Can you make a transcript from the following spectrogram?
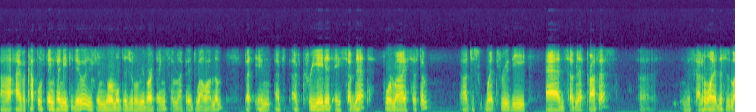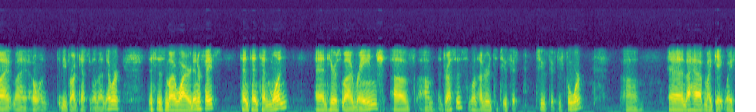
uh, I have a couple of things I need to do. These are normal digital rebar things, so I'm not going to dwell on them. But in, I've, I've created a subnet for my system. Uh, just went through the add subnet process. Uh, this I don't want it. This is my my. I don't want to be broadcasting on that network. This is my wired interface, 10.10.10.1, and here's my range of um, addresses, 100 to 254. Um, and I have my gateway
